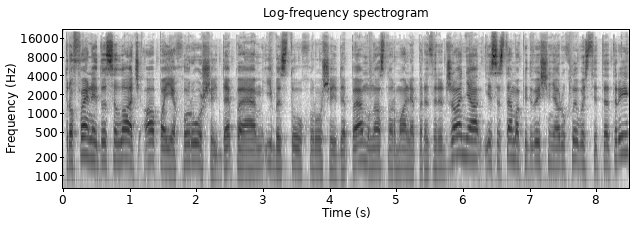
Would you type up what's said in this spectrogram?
Трофейний досилач апає хороший ДПМ і без того хороший ДПМ. У нас нормальне перезаряджання і система підвищення рухливості Т3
